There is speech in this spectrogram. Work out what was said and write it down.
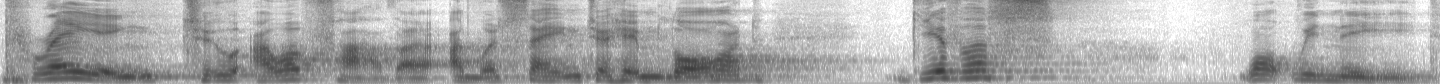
praying to our Father and we're saying to Him, Lord, give us what we need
